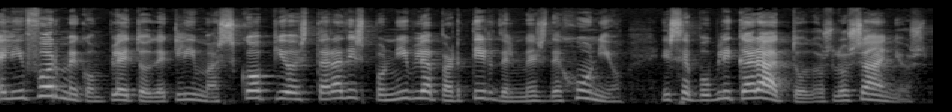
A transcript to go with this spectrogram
El informe completo de Climascopio estará disponible a partir del mes de junio y se publicará todos los años.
